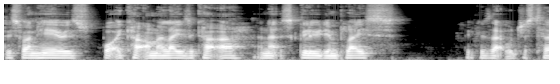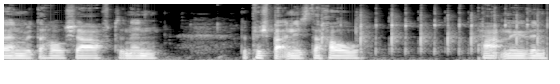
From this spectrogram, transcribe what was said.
this one here is what I cut on my laser cutter and that's glued in place because that will just turn with the whole shaft and then the push button is the whole part moving.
